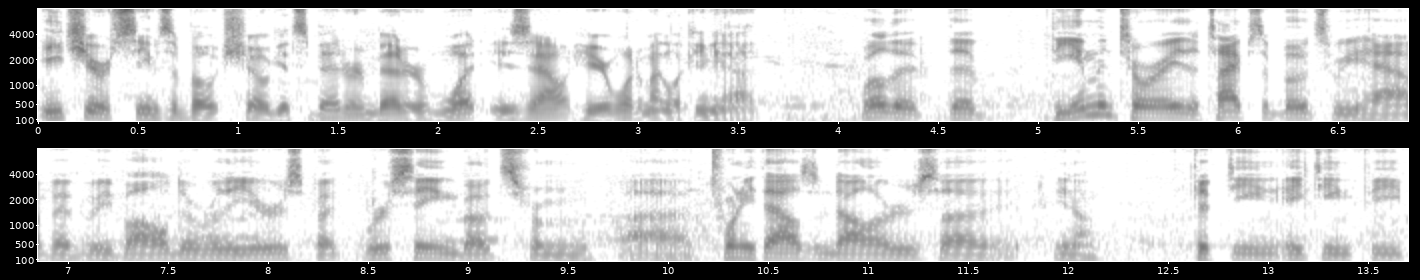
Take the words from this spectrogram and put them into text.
Each year it seems the boat show gets better and better. What is out here? What am I looking at? Well, the, the, the inventory, the types of boats we have have evolved over the years, but we're seeing boats from uh, $20,000, uh, you know, 15, 18 feet,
